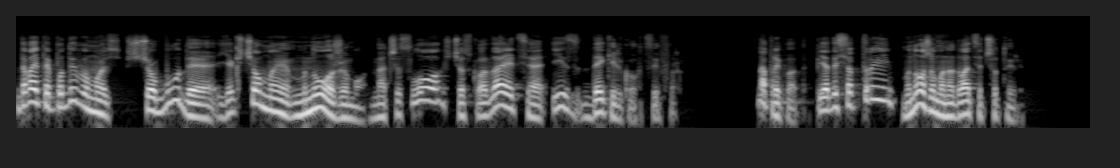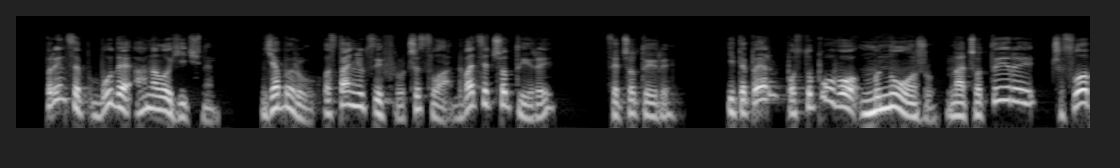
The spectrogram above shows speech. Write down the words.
Давайте подивимось, що буде, якщо ми множимо на число, що складається із декількох цифр. Наприклад, 53 множимо на 24. Принцип буде аналогічним. Я беру останню цифру числа 24, це 4, і тепер поступово множу на 4 число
